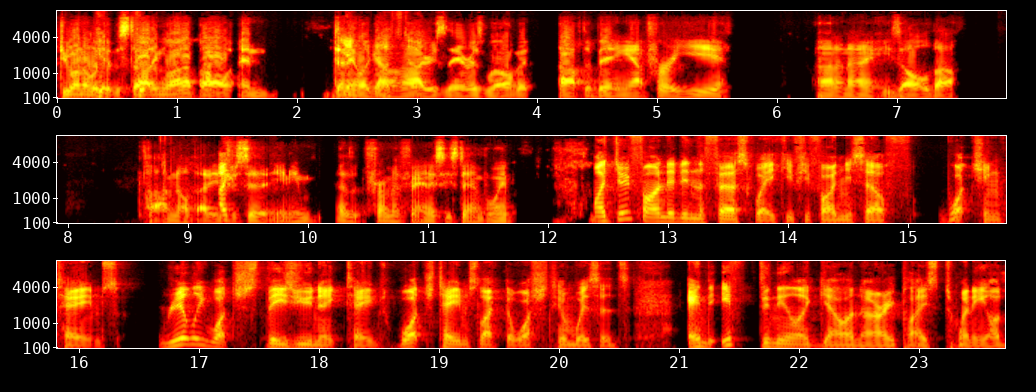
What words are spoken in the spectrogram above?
Do you want to look at the starting lineup? Oh, and Danilo Yeah, Gallinari is there as well, but after being out for a year, I don't know. He's older. I'm not that interested in him as, from a fantasy standpoint. I do find it in the first week if you find yourself watching teams, really watch these unique teams. Watch teams like the Washington Wizards. And if Danilo Gallinari plays 20 odd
